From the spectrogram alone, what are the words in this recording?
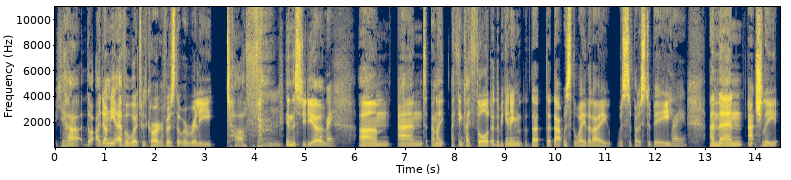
Yeah, though I'd only ever worked with choreographers that were really tough in the studio, Right. Um, and and I, I think I thought at the beginning that, that that was the way that I was supposed to be, Right. and then actually,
